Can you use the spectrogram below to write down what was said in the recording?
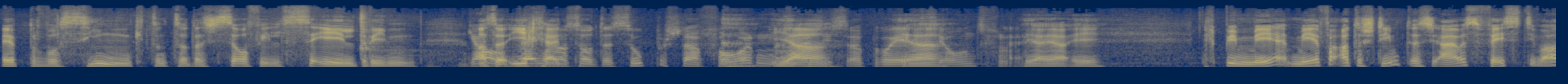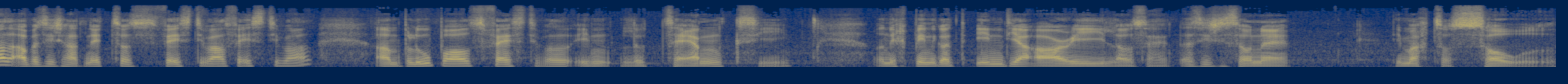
jemand, der singt und so, da ist so viel Seele drin. Ja, also ich dann hätte- so der Superstar vorne, Ja. das ist so eine Projektionsfläche. Ja, ja, eh. Ich bin mehr, mehr ah, das stimmt, es ist auch ein Festival, aber es ist halt nicht so ein Festival-Festival. Am Blue Balls Festival in Luzern gsi. Und ich bin gerade India Ari hören. Das ist so eine, die macht so Soul.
